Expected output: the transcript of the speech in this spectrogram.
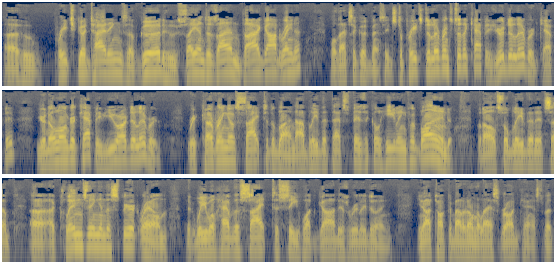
uh, who preach good tidings of good, who say unto Zion, "Thy God reigneth." Well, that's a good message. To preach deliverance to the captives. You're delivered, captive. You're no longer captive. You are delivered recovering of sight to the blind. I believe that that's physical healing for blind, but also believe that it's a, a, a, cleansing in the spirit realm that we will have the sight to see what God is really doing You know, I talked about it on the last broadcast, but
